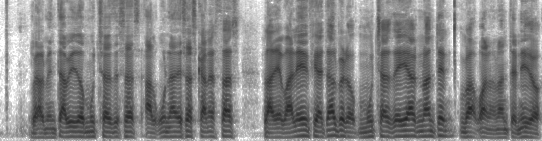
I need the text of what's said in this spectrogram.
realmente ha habido muchas de esas, alguna de esas canastas, la de Valencia y tal, pero muchas de ellas no han, ten- bueno, no han tenido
